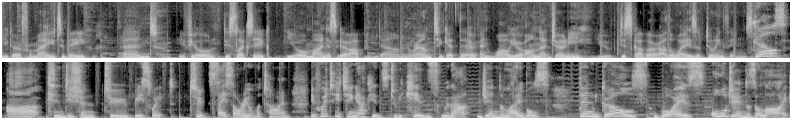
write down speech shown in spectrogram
you go from A to B. And if you're dyslexic, your mind has to go up and down and around to get there. And while you're on that journey, you discover other ways of doing things. Girls are conditioned to be sweet, to say sorry all the time. If we're teaching our kids to be kids without gender labels, then girls, boys, all genders alike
